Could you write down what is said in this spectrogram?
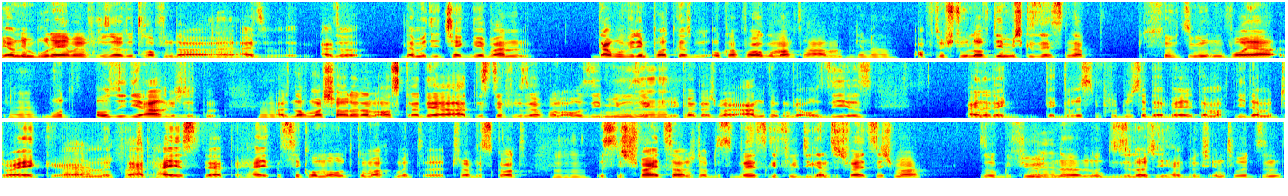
Wir haben den Bruder ja beim Friseur getroffen da. Ja. äh, Als, also, damit ihr checkt, wir waren da, wo wir den Podcast mit Okafor gemacht haben, Genau. auf dem Stuhl, auf dem ich gesessen habe, 15 Minuten vorher, Ja. wurde Ozzy die Haare geschnitten. Ja. Also nochmal Shoutout an Oscar, der hat, ist der Friseur von Ozzy Music. ihr könnt euch mal angucken, wer Ozzy ist. Einer der, der größten Producer der Welt. Der macht Lieder mit Drake. Äh, mit, der hat. High, der hat High, Sicko Mode gemacht mit äh, Travis Scott. Mhm. Ist ein Schweizer und ich glaube, das weiß gefühlt die ganze Schweiz nicht mal. So gefühlt, ne? Nur diese Leute, die halt wirklich into it sind.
